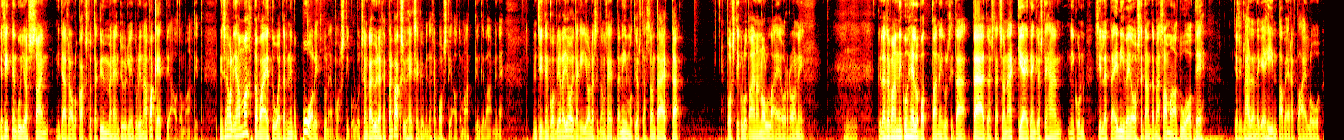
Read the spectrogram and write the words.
Ja sitten kun jossain, mitä se on ollut 2010 tyyliin, tuli nämä pakettiautomaatit, niin se oli ihan mahtava etu, että se niinku puolittu ne postikulut. Se on kai yleensä 2,90 se postiautomaattin tilaaminen. Mutta sitten kun on vielä joitakin, joilla sitten on se, että niin, mutta jos tässä on tämä, että postikulut aina nolla euroa, niin hmm. kyllä se vaan niinku helpottaa niinku sitä päätöstä. että se on äkkiä, etenkin jos tehdään niinku sille, että anyway ostetaan tämä sama tuote, ja sitten lähdetään tekemään hintavertailua,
